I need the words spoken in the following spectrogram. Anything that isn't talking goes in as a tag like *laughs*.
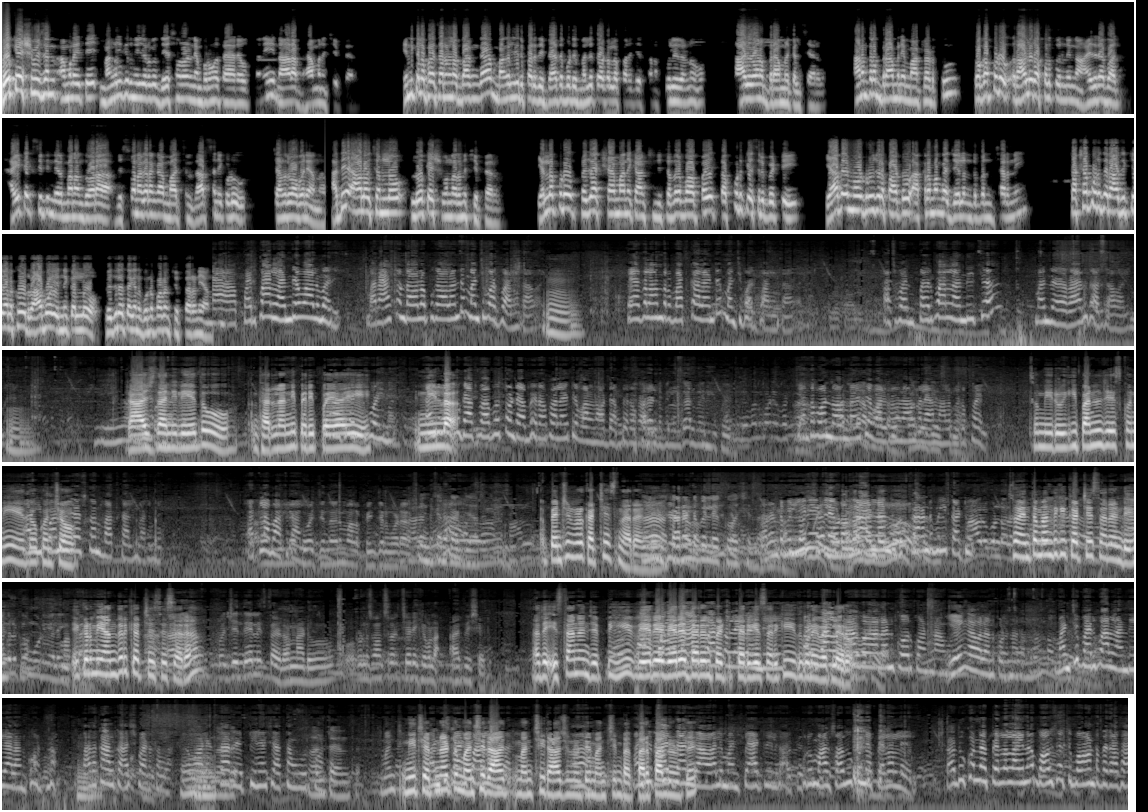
Lokesh vision అమలైతే Mangalagiri నియోజకవర్గం దేశంలోనే number one తయారవుతుందని నారా బ్రాహ్మణి చెప్పారు. ఎన్నికల ప్రచారంలో భాగంగా మంగళగిరి పరిధి బేతపూడి మల్లి తోటలో పనిచేస్తున్న కూలీలను ఆదివారం బ్రాహ్మణి కలిశారు. అనంతరం బ్రాహ్మణి మాట్లాడుతూ ఒకప్పుడు రాళ్ళు రప్పలతో నిన్న హైదరాబాద్ హైటెక్ సిటీ నిర్మాణం ద్వారా విశ్వనగరంగా మార్చిన దార్శనికుడు చంద్రబాబు అని అన్నారు. అదే ఆలోచనలో లోకేష్ ఉన్నారని చెప్పారు. ఎల్లప్పుడూ ప్రజాక్షేమాన్ని కాంక్షించిన చంద్రబాబుపై తప్పుడు కేసులు పెట్టి యాభై మూడు రోజుల పాటు అక్రమంగా జైలు నిర్బంధించారని కక్షపూరిత రాజకీయాలకు రాబోయే ఎన్నికల్లో ప్రజలు తగిన గుణపాఠం చెప్తారని పరిపాలన అందేవాళ్ళు మరి. మా రాష్ట్రం డెవలప్ కావాలంటే మంచి పరిపాలన కావాలి. పేదలందరూ బతకాలంటే మంచి పరిపాలన కావాలి. అసలు పరిపాలన అందించే మన రాజుగారు కావాలి. రాజధాని లేదు ధరలన్నీ పెరిగిపోయాయి. నీళ్ళ గత ప్రభుత్వం డెబ్బై రూపాయలు అయితే వాళ్ళ నూట డెబ్బై రూపాయలు. ఎంతమంది వందలు అయితే వాళ్ళు రెండు వందల నలభై రూపాయలు. సో మీరు ఈ పనులు చేసుకుని ఏదో కొంచెం పనులు చేసుకొని బతకాలి మరి మేము. ఎట్లా బతకాలి పెన్షన్ కూడా కట్ చేస్తున్నారండి. సో ఎంత మందికి కట్ చేశారండి? ఇక్కడ మీ అందరికి కట్ చేసేసారా? పద్దెనిమిదేళ్ళు ఇస్తాడు అన్నాడు. రెండు సంవత్సరాలు చెడికి ఇవ్వాల ఆపేశాడు అదే ఇస్తానని చెప్పి వేరే వేరే ధరలు పెట్టి పెరిగేసరికి ఇది కూడా ఇవ్వట్లేరు. ఏం కావాలనుకుంటున్నారమ్మా? మంచి పరిపాలన అందియాలనుకుంటున్నాం. పథకాలు కాసి పెడతల్లా వాళ్ళు ఇస్తారు రేపు తినేసేస్తాం ఊరుకుంటాం మంచి మీరు చెప్పినట్టు మంచి రాజు మంచి రాజులు ఉంటే మంచి పరిపాలన ఉంటే. మంచి ఫ్యాక్టరీలు కావాలి. ఇప్పుడు మాకు చదువుకునే పిల్లలు లేరు. చదువుకున్న పిల్లలైనా భవిష్యత్తు బాగుంటది కదా.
